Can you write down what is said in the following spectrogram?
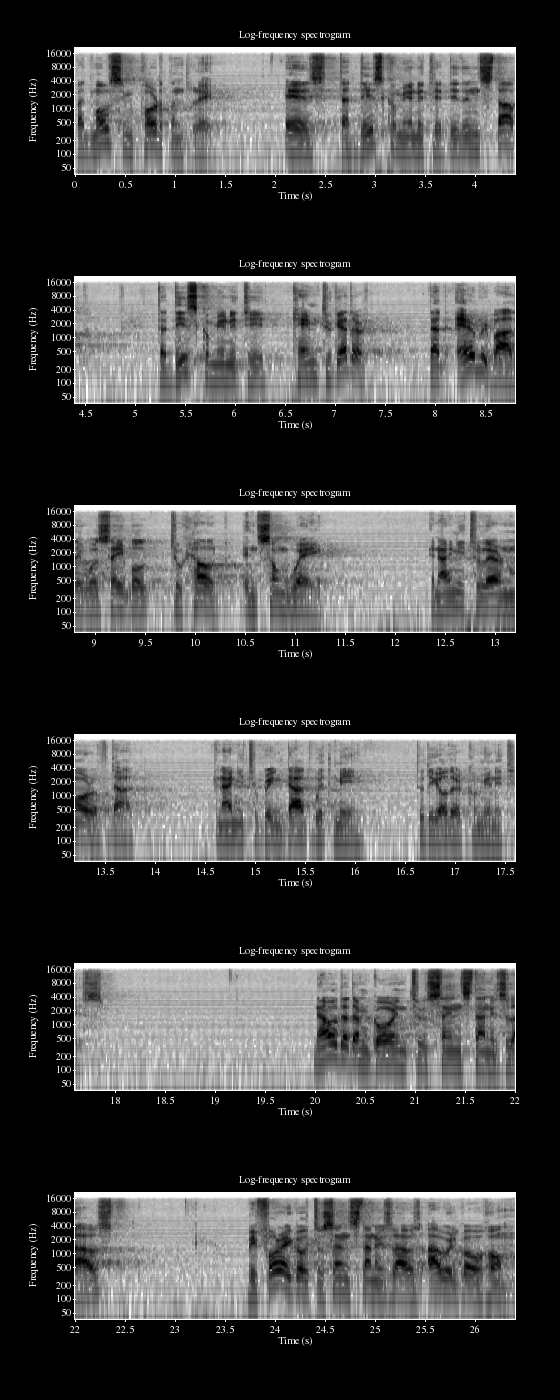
But most importantly, is that this community didn't stop, that this community came together, that everybody was able to help in some way. And I need to learn more of that, and I need to bring that with me to the other communities. Now that I'm going to St. Stanislaus, before I go to St. Stanislaus, I will go home.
